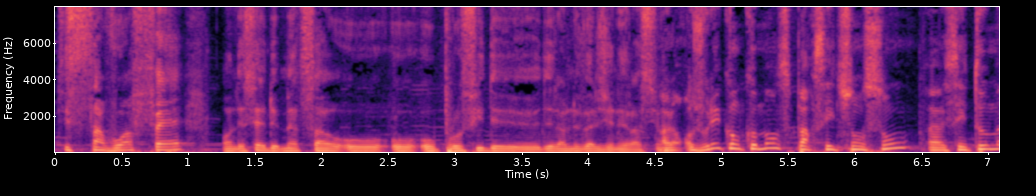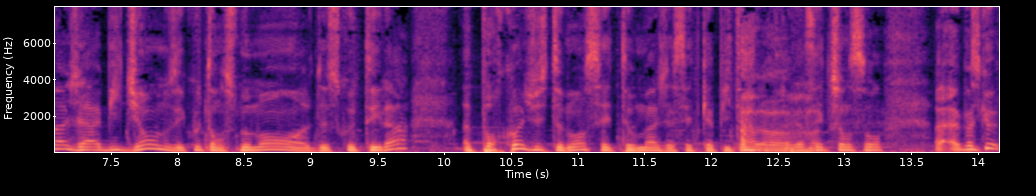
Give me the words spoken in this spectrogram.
petit savoir-faire, on essaie de mettre ça au, au, au profit de, de, la nouvelle génération. Alors, je voulais qu'on commence par cette chanson, euh, cet hommage à Abidjan. On nous écoute en ce moment euh, de ce côté-là. Euh, pourquoi justement cet hommage à cette capitale à travers cette chanson? Parce que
